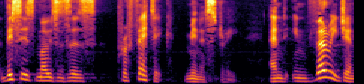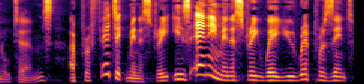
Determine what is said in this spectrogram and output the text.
This is Moses' prophetic ministry. And in very general terms, a prophetic ministry is any ministry where you represent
